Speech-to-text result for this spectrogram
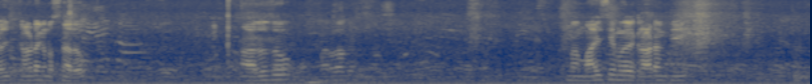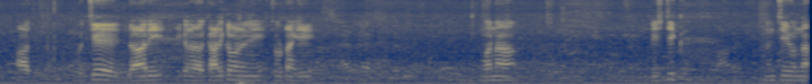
కలిసి కలవడానికి వస్తున్నారు. ఆ రోజు మాజీ సీఎం గారికి రావడానికి వచ్చే దారి ఇక్కడ కార్యక్రమాన్ని చూడటానికి మన డిస్టిక్ నుంచి ఉన్న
